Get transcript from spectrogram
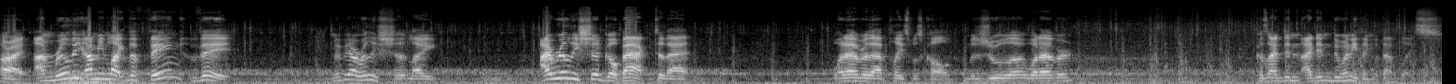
Alright, I'm really, I mean, like, the thing that... Maybe I really should, like... I really should go back to that... Whatever that place was called. Majula, whatever. Because I didn't, I didn't do anything with that place.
